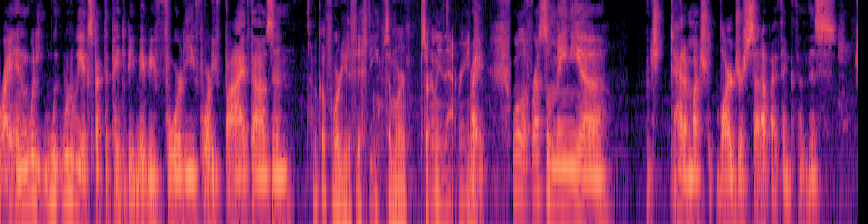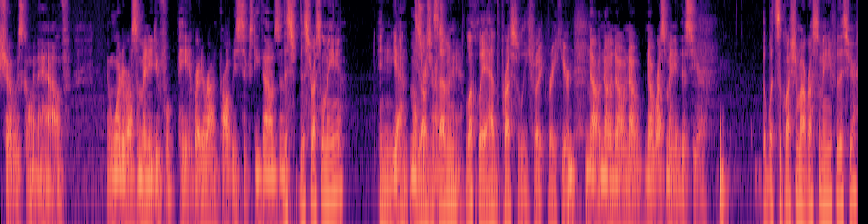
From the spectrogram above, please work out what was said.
Right, and what do, you, what do we expect the pay to be? Maybe 40, 45,000? I would go 40 to 50, somewhere certainly in that range. Right. Well, if WrestleMania, which had a much larger setup, I think, than this show is going to have, and what did WrestleMania do for paid? Right around probably 60,000? This this WrestleMania in, Yeah, in most recent 2007. Luckily, I have the press release right right here. No, no, no, no, no, WrestleMania this year. What's the question about WrestleMania for this year?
